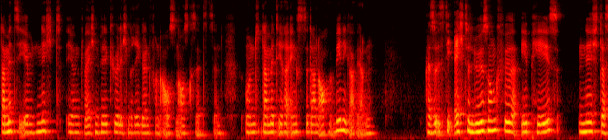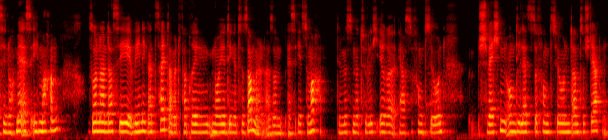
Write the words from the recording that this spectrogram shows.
damit sie eben nicht irgendwelchen willkürlichen Regeln von außen ausgesetzt sind. Und damit ihre Ängste dann auch weniger werden. Also ist die echte Lösung für EPs nicht, dass sie noch mehr SE machen, sondern dass sie weniger Zeit damit verbringen, neue Dinge zu sammeln, also SE zu machen. Die müssen natürlich ihre erste Funktion schwächen, um die letzte Funktion dann zu stärken.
